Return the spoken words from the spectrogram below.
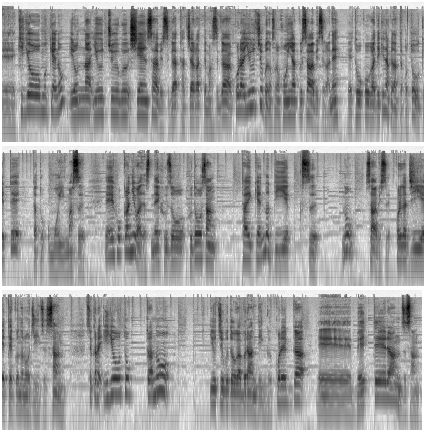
えー、企業向けのいろんな YouTube 支援サービスが立ち上がってますが、これは YouTube のその翻訳サービスがね、投稿ができなくなったことを受けてだと思います。えー、他にはですね不動、不動産体験の DX のサービス、これが GA テクノロジーズ3、それから医療特化の YouTube 動画ブランディング。これが、えー、ベテランズさん。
